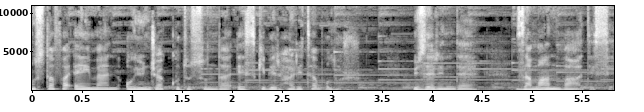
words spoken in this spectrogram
Mustafa Eymen oyuncak kutusunda eski bir harita bulur. Üzerinde Zaman Vadisi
